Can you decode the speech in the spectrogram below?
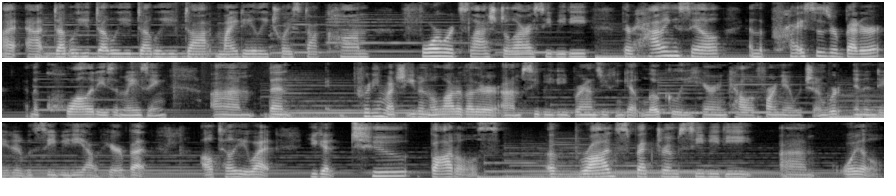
uh, at www.mydailychoice.com forward slash Dilara CBD. They're having a sale and the prices are better and the quality is amazing um, than pretty much even a lot of other um, CBD brands you can get locally here in California, which and we're inundated with CBD out here. But I'll tell you what, you get two bottles of broad spectrum CBD um, oil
